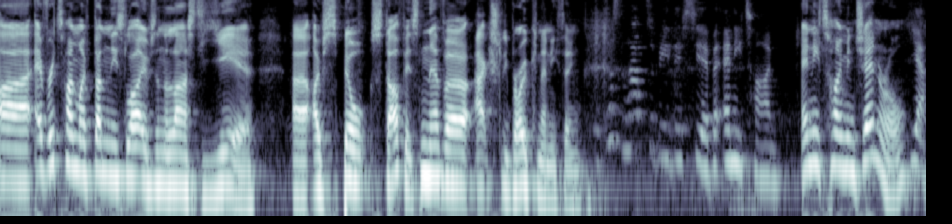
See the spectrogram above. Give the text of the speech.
uh, every time I've done these lives in the last year, uh, I've spilt stuff. It's never actually broken anything. It doesn't have to be this year, but any time. Any time in general. Yeah.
